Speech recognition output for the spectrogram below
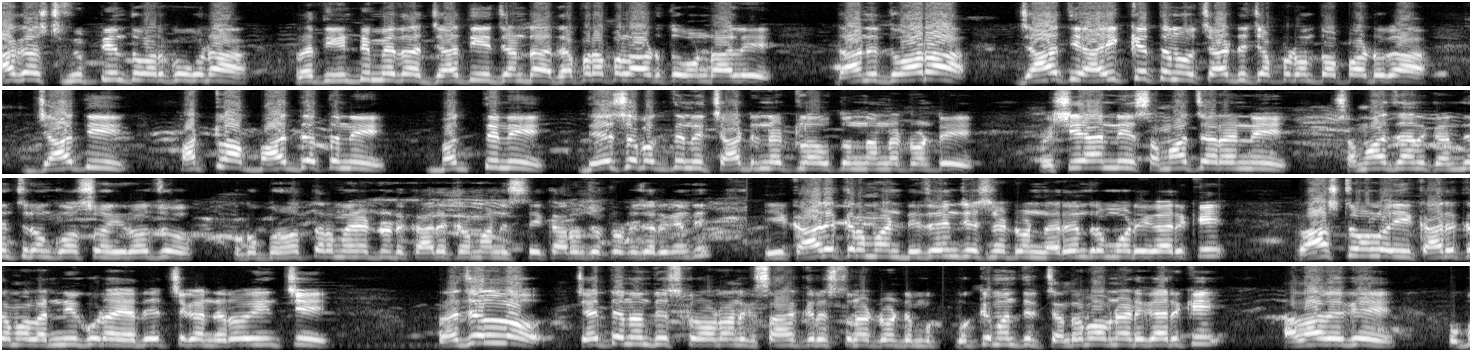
ఆగస్టు ఫిఫ్టీన్త్ వరకు కూడా ప్రతి ఇంటి మీద జాతీయ జెండా రెపరెపలాడుతూ ఉండాలి. దాని ద్వారా జాతి ఐక్యతను చాటి చెప్పడంతో పాటుగా జాతి పట్ల బాధ్యతని భక్తిని దేశభక్తిని చాటినట్లు అవుతుందన్నటువంటి విషయాన్ని సమాచారాన్ని సమాజానికి అందించడం కోసం ఈరోజు ఒక బృహత్తరమైనటువంటి కార్యక్రమాన్ని శ్రీకారం చుట్టడం జరిగింది. ఈ కార్యక్రమాన్ని డిజైన్ చేసినటువంటి నరేంద్ర మోడీ గారికి రాష్ట్రంలో ఈ కార్యక్రమాలన్నీ కూడా యథేచ్ఛగా నిర్వహించి ప్రజల్లో చైతన్యం తీసుకురావడానికి సహకరిస్తున్నటువంటి ముఖ్యమంత్రి చంద్రబాబు నాయుడు గారికి అలాగే ఉప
